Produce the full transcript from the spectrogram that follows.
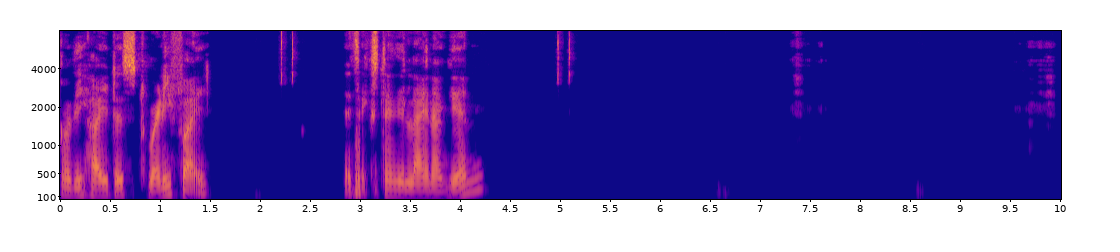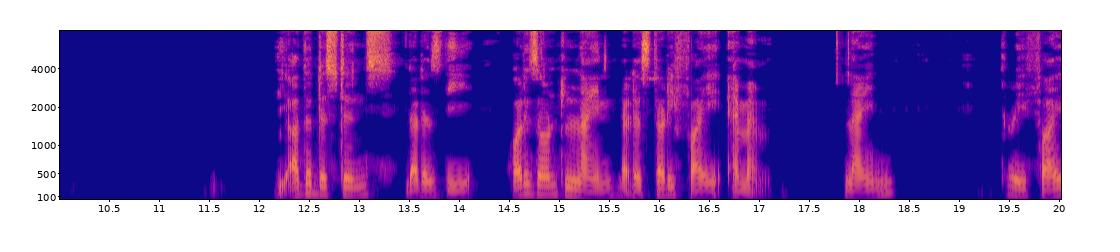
so the height is 25 let's extend the line again the other distance that is the horizontal line that is 35 mm. Line 35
